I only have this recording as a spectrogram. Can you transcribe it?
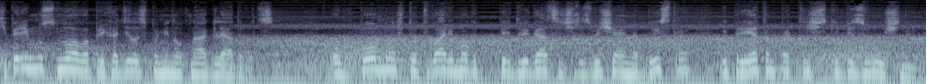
Теперь ему снова приходилось поминутно оглядываться. Он помнил, что твари могут передвигаться чрезвычайно быстро и при этом практически беззвучно,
